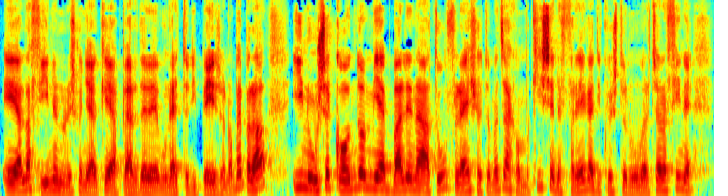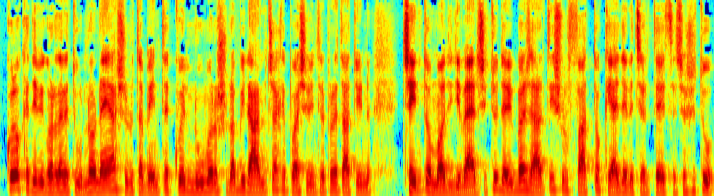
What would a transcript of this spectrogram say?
e alla fine non riesco neanche a perdere un netto di peso. No? Beh, però in un secondo mi è balenato un flash, ho detto ma Giacomo, chi se ne frega di questo numero? Cioè alla fine quello che devi guardare tu non è assolutamente quel numero sulla bilancia che può essere interpretato in 100 modi diversi. Tu devi basarti sul fatto che hai delle certezze, cioè se tu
